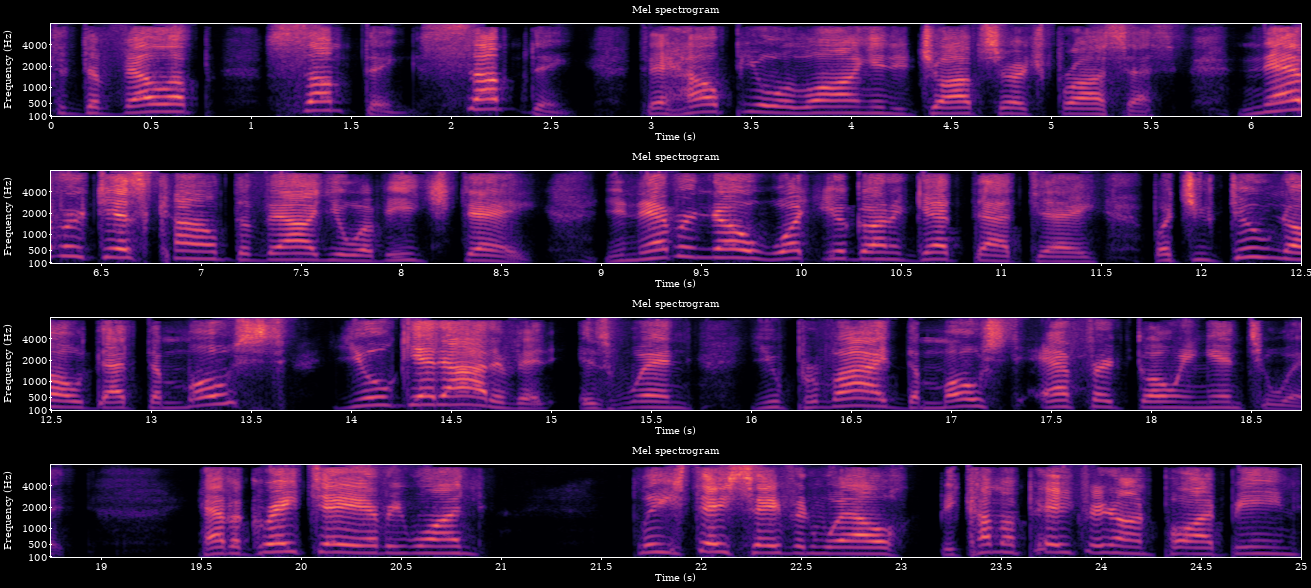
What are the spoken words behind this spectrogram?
to develop something, something to help you along in your job search process. Never discount the value of each day. You never know what you're going to get that day, but you do know that the most you'll get out of it is when you provide the most effort going into it. Have a great day, everyone. Please stay safe and well. Become a patron on Podbean.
